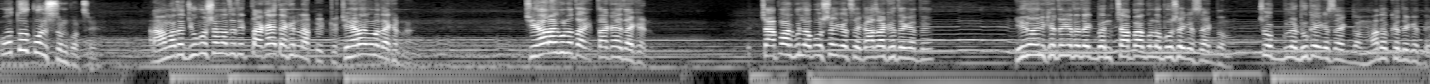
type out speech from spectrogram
কত পরিশ্রম করছে। আর আমাদের যুব সমাজে তাকায় দেখেন না আপনি একটু, চেহারাগুলো দেখেন না। চেহারাগুলো তাক- তাকায় দেখেন। চাপাগুলো বসে গেছে গাঁজা খেতে খেতে। হিরোইন খেতে খেতে দেখবেন চাপাগুলো বসে গেছে একদম। চোখগুলো ঢুকে গেছে একদম মাদক খেতে খেতে।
